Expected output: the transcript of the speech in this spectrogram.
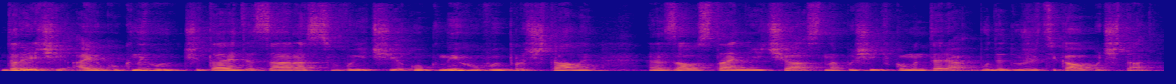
До речі, а яку книгу читаєте зараз ви? Чи яку книгу ви прочитали е, за останній час? Напишіть в коментарях, буде дуже цікаво почитати.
